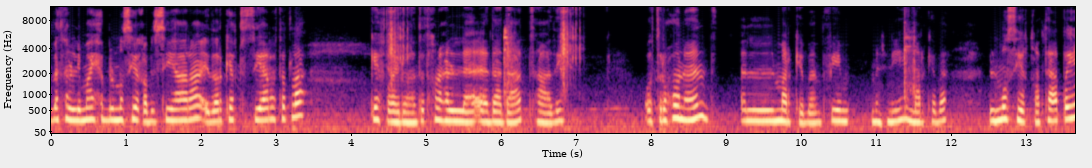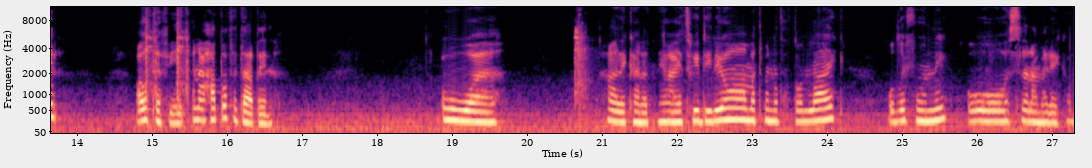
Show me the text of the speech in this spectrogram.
مثلا اللي ما يحب الموسيقى بالسيارة إذا ركبت السيارة تطلع كيف تغيرونها؟ تدخلون على الإعدادات هذه وتروحون عند المركبة. في من هني مركبة الموسيقى تعطيل أو تفعيل. أنا حطيت تعطيل. و هذه كانت نهاية فيديو اليوم. أتمنى تحطون لايك وتضيفوني. والسلام عليكم.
